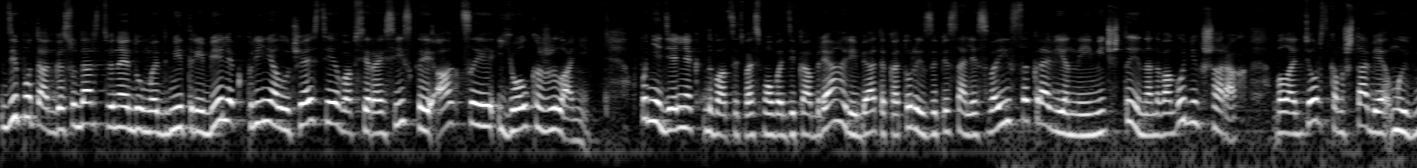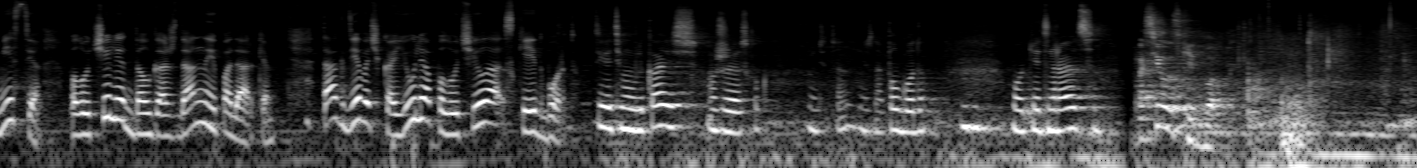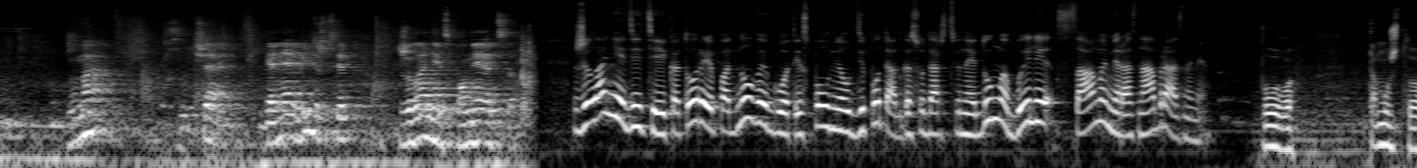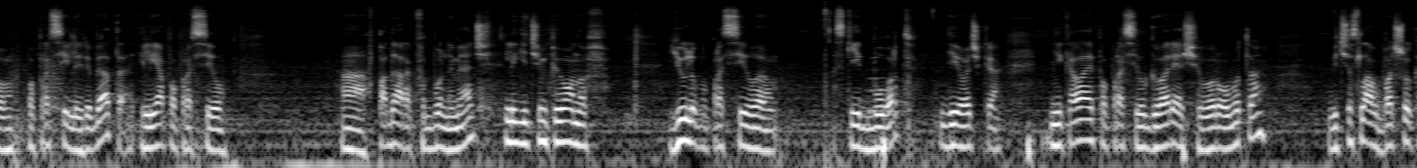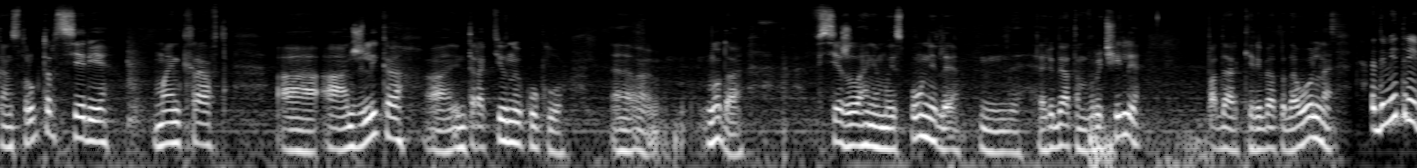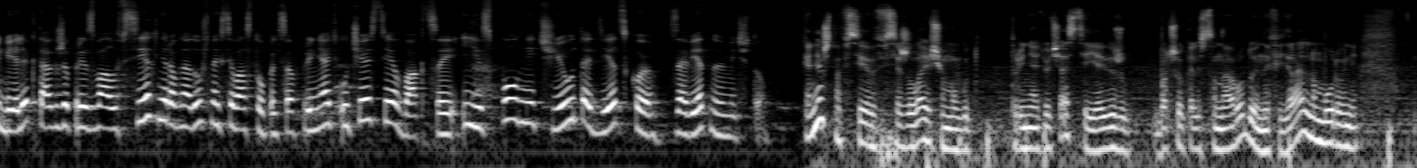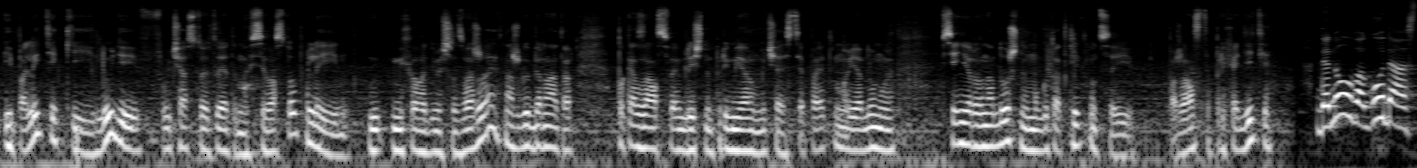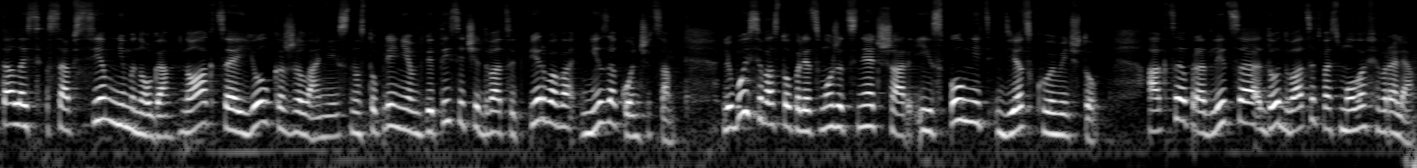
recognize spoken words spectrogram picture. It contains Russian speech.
Депутат Государственной Думы Дмитрий Белик принял участие во всероссийской акции «Елка желаний». В понедельник, 28 декабря, ребята, которые записали свои сокровенные мечты на новогодних шарах в волонтерском штабе «Мы вместе», получили долгожданные подарки. Так девочка Юля получила скейтборд. Я этим увлекаюсь уже сколько? Ну, где-то, не знаю, полгода. Вот, мне это нравится. Просила скейтборд? Ну на, включаем. Гоняем, видишь, все желания исполняются. Желания детей, которые под Новый год исполнил депутат Государственной Думы, были самыми разнообразными. По тому, что попросили ребята, Илья попросил а, в подарок футбольный мяч Лиги чемпионов, Юля попросила скейтборд, девочка, Николай попросил говорящего робота, Вячеслав большой конструктор с серии Майнкрафт, а, а Анжелика а, интерактивную куклу. Э, ну да, все желания мы исполнили, ребятам вручили подарки, ребята довольны. Дмитрий Белик также призвал всех неравнодушных севастопольцев принять участие в акции и исполнить чью-то детскую заветную мечту. Конечно, все, все желающие могут принять участие. Я вижу большое количество народу и на федеральном уровне и политики, и люди участвуют в этом и в Севастополе. И Михаил Владимирович Развожаев, наш губернатор, показал своим личным примером участие. Поэтому, я думаю, все неравнодушные могут откликнуться и, пожалуйста, приходите. До Нового года осталось совсем немного, но акция «Елка желаний» с наступлением 2021 не закончится. Любой севастополец может снять шар и исполнить детскую мечту. Акция продлится до 28 февраля.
